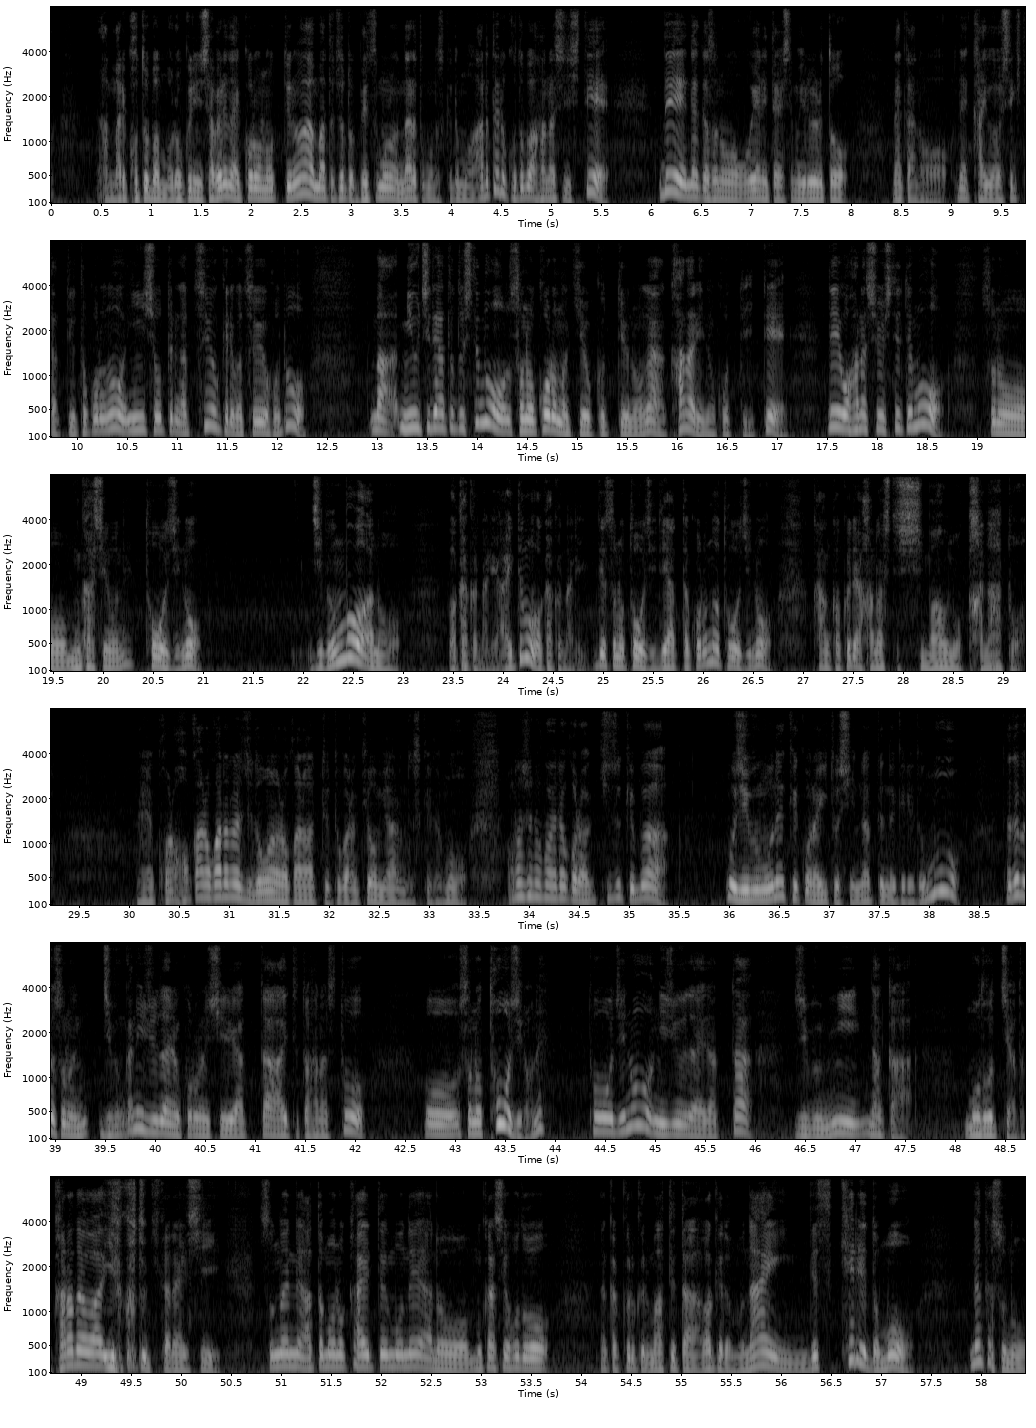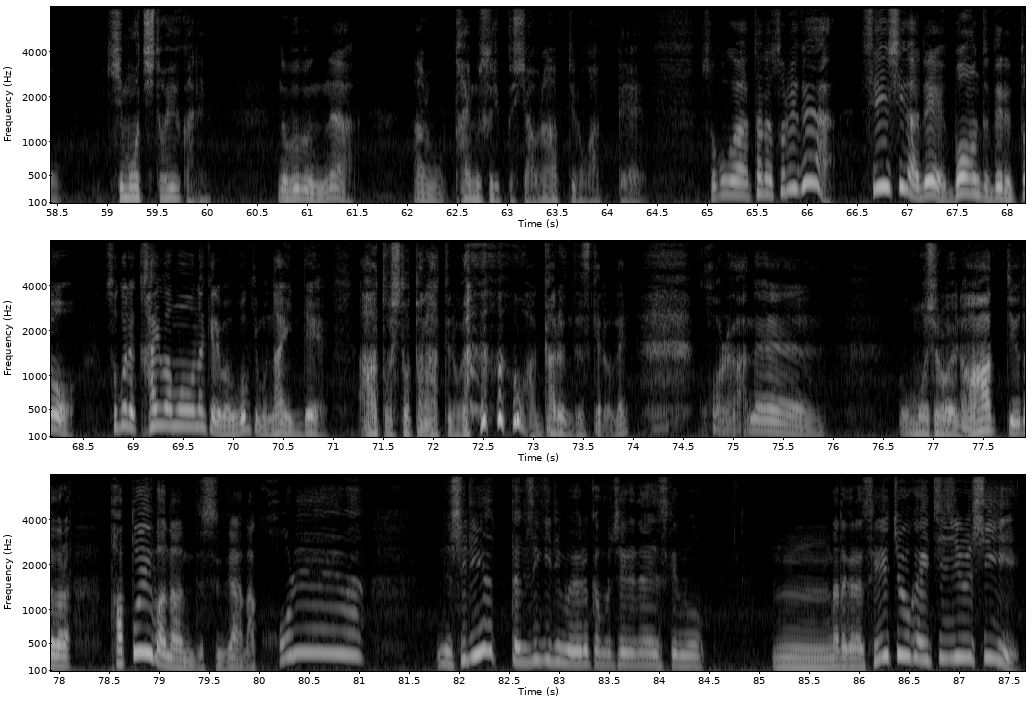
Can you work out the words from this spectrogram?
あんまり言葉もろくに喋れない頃のっていうのはまたちょっと別物になると思うんですけどもある程度言葉を話してでなんかその親に対してもいろいろとなんかあの、ね、会話をしてきたっていうところの印象っていうのが強ければ強いほどまあ身内であったとしてもその頃の記憶っていうのがかなり残っていてでお話をしててもその昔のね当時の自分もあの若くなり相手も若くなりでその当時出会った頃の当時の感覚で話してしまうのかなと。ね、これ他の方たちどうなのかなっていうところから興味あるんですけども私の場合だから気づけばもう自分もね結構ないい年になってんだけれども例えばその自分が20代の頃に知り合った相手と話すとその当時のね当時の20代だった自分になんか戻っちゃうと体は言うこと聞かないしそんなにね頭の回転もねあの昔ほどなんかくるくる回ってたわけでもないんですけれどもなんかその気持ちというかねの部分があのタイムスリップしちゃうなっていうのがあってそこがただそれが静止画でボーンと出るとそこで会話もなければ動きもないんでああ年取ったなっていうのが 分かるんですけどね。これはね面白いなっていう。だから例えばなんですが、まあ、これは、ね、知り合った時期にもよるかもしれないですけどもうん、まあ、だから成長が著しい、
